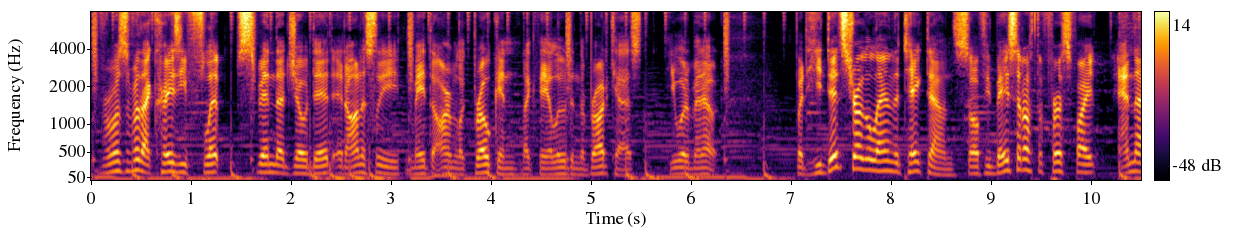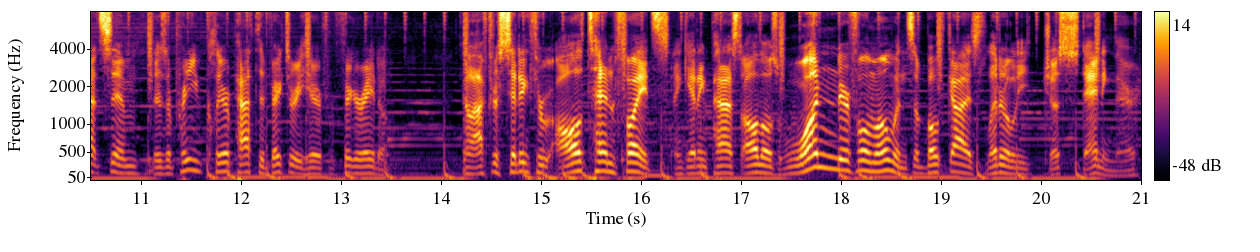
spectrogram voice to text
If it wasn't for that crazy flip spin that Joe did, it honestly made the arm look broken, like they allude in the broadcast. He would have been out. But he did struggle landing the takedowns, so if you base it off the first fight and that sim, there's a pretty clear path to victory here for Figueiredo. Now, after sitting through all 10 fights and getting past all those wonderful moments of both guys literally just standing there,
